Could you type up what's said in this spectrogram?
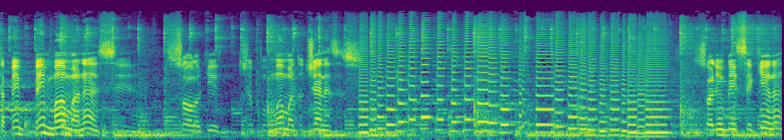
Tá bem, bem mama, né? Esse solo aqui, mama do Genesis. Solinho bem sequinho, né?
